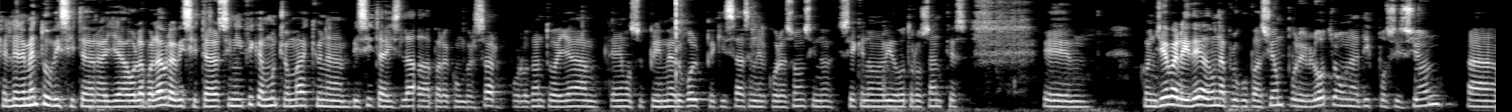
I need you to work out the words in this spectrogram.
El elemento visitar allá, o la palabra visitar, significa mucho más que una visita aislada para conversar. Por lo tanto, allá tenemos el primer golpe quizás en el corazón, si, no, si es que no han habido otros antes. Em, conlleva la idea de una preocupación por el otro, una disposición a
